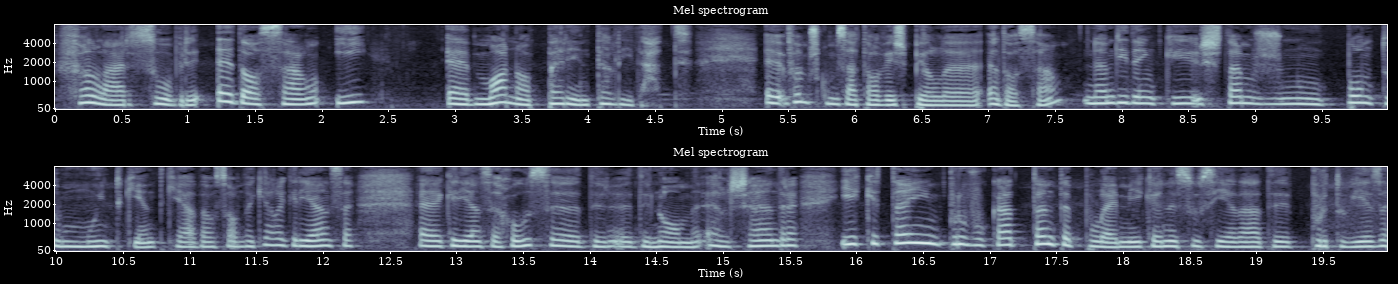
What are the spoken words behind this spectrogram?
falar sobre adoção e a monoparentalidade. Eh, vamos começar talvez pela adoção, na medida em que estamos num ponto muito quente, que é a adoção daquela criança, a criança russa de, de nome Alexandra, e que tem provocado tanta polémica na sociedade portuguesa,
